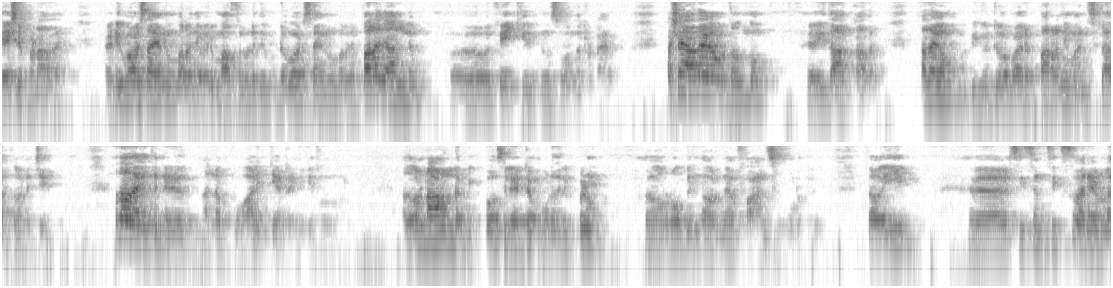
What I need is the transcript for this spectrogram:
ദേഷ്യപ്പെടാതെ. ഡിവോഴ്സ് ആയെന്നും പറഞ്ഞ് ഒരു മാസത്തിനുള്ളിൽ ഡിവോഴ്സ് ആയെന്നും പറഞ്ഞ് പല ചാനലിലും ഫേക്ക് ന്യൂസ് വന്നിട്ടുണ്ടായിരുന്നു. പക്ഷേ അദ്ദേഹം അതൊന്നും ഇതാക്കാതെ അദ്ദേഹം യൂട്യൂബർമാരെ പറഞ്ഞ് മനസ്സിലാക്കുകയാണ് ചെയ്തത്. അത് അദ്ദേഹത്തിന്റെ ഒരു നല്ല ക്വാളിറ്റി ആയിട്ട് എനിക്ക് തോന്നുന്നു. അതുകൊണ്ടാണല്ലോ ബിഗ് ബോസിൽ ഏറ്റവും കൂടുതൽ ഇപ്പോഴും റോബിൻ എന്ന് പറഞ്ഞ ഫാൻസ് കൂടുതൽ അപ്പോൾ ഈ സീസൺ സിക്സ് വരെയുള്ള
